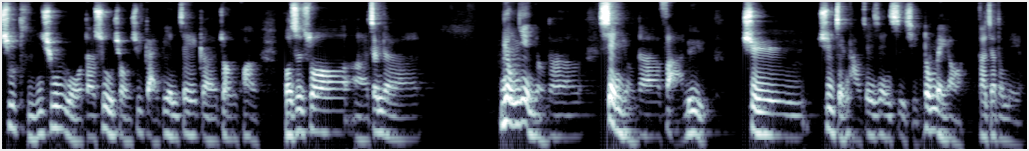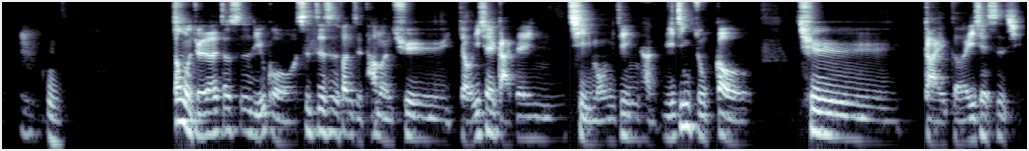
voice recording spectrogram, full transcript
去提出我的诉求，去改变这个状况，或是说，呃，真的用现有的现有的法律去去检讨这件事情都没有，大家都没有。嗯嗯。但我觉得，就是如果是知识分子，他们去有一些改变启蒙，已经很已经足够去改革一些事情。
